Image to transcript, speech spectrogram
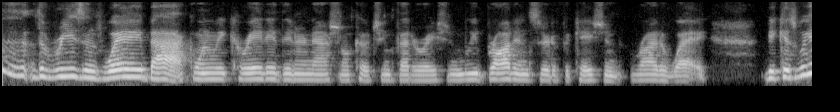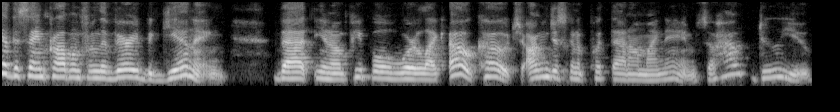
of the, the reasons way back when we created the International Coaching Federation, we brought in certification right away because we had the same problem from the very beginning that, you know, people were like, oh, coach, I'm just going to put that on my name. So, how do you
